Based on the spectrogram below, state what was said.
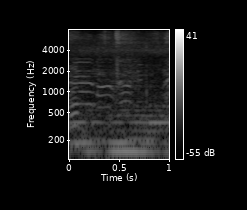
Mm-hmm.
